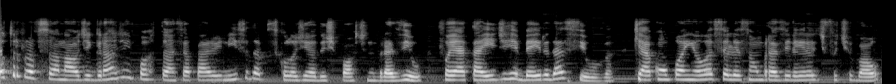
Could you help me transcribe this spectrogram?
Outro profissional de grande importância para o início da psicologia do esporte no Brasil foi a Taíde Ribeiro da Silva, que acompanhou a seleção brasileira de futebol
